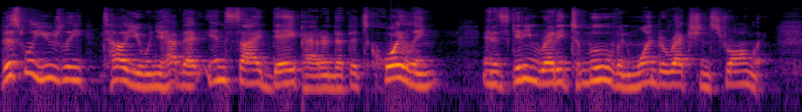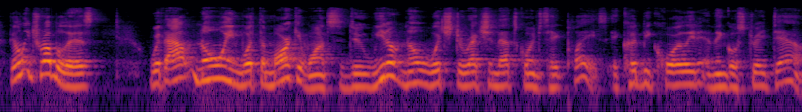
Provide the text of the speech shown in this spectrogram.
This will usually tell you when you have that inside day pattern that it's coiling and it's getting ready to move in one direction strongly. The only trouble is without knowing what the market wants to do, we don't know which direction that's going to take place. It could be coiling and then go straight down,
